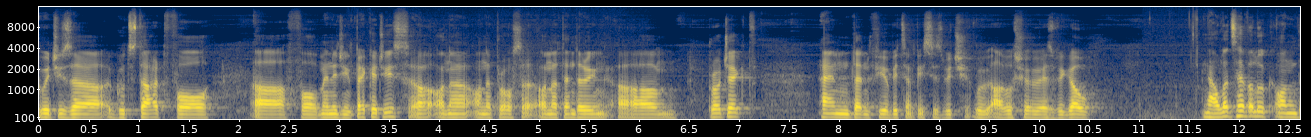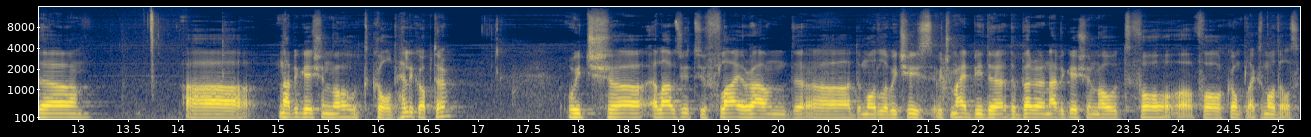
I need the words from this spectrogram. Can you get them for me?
which is a good start for, uh, for managing packages uh, on, a, on, a process, on a tendering um, project and then a few bits and pieces which I will show you as we go. Now let's have a look on the uh, navigation mode called helicopter, which uh, allows you to fly around uh, the model, which is which might be the, the better navigation mode for, uh, for complex models.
